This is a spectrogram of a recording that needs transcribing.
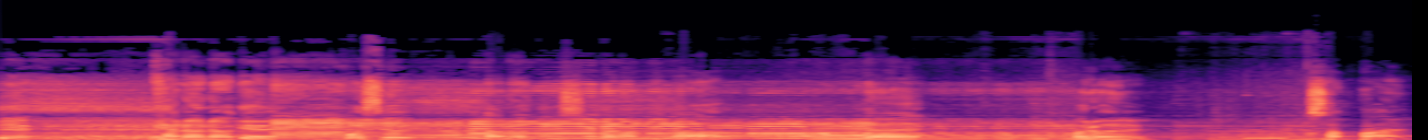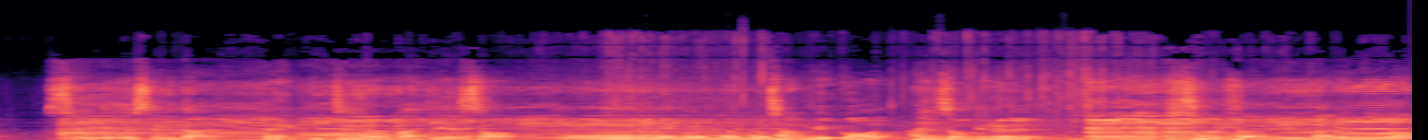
곳에 편안하게 꽃을 나눠드리시기 바랍니다. 네, 오늘 38 세계 여성의 날 106주년을 맞이해서 장미꽃 한 송이를 선사드린 날입니다.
